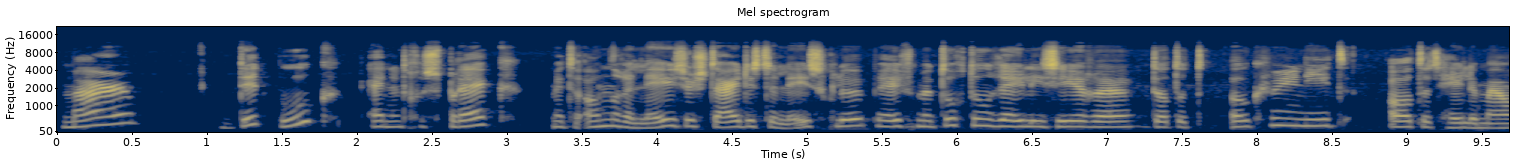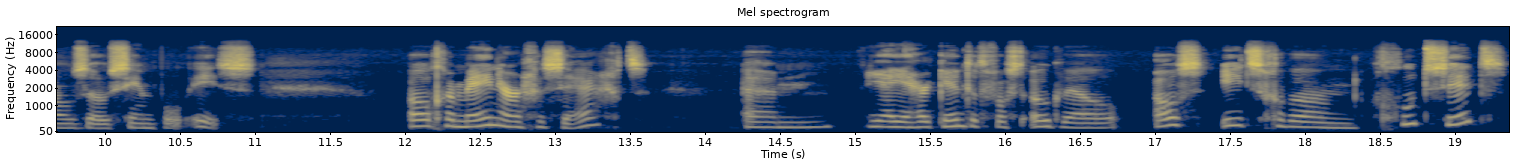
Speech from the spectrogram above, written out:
Maar dit boek en het gesprek met de andere lezers tijdens de leesclub heeft me toch doen realiseren dat het ook weer niet altijd helemaal zo simpel is. Algemener gezegd, um, ja, je herkent het vast ook wel. Als iets gewoon goed zit,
